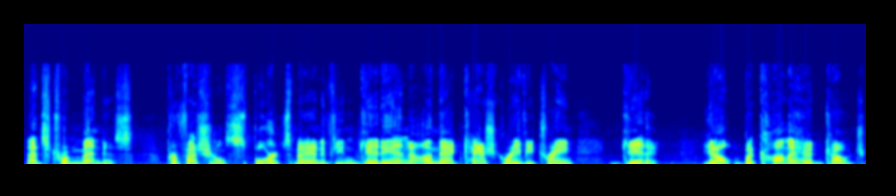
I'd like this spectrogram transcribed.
That's tremendous. Professional sports, man, if you can get in on that cash gravy train, get it. You know, become a head coach.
